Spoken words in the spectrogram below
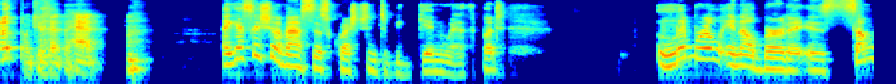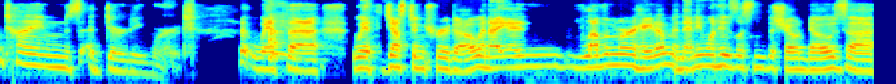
uh, which is at the head. I guess I should have asked this question to begin with, but liberal in Alberta is sometimes a dirty word. With uh, with Justin Trudeau, and I, I, love him or hate him. And anyone who's listened to the show knows uh,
